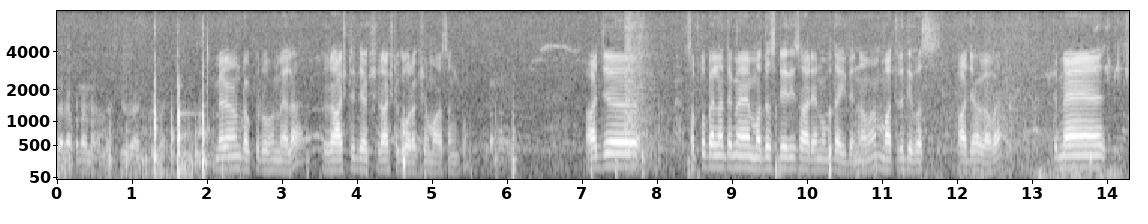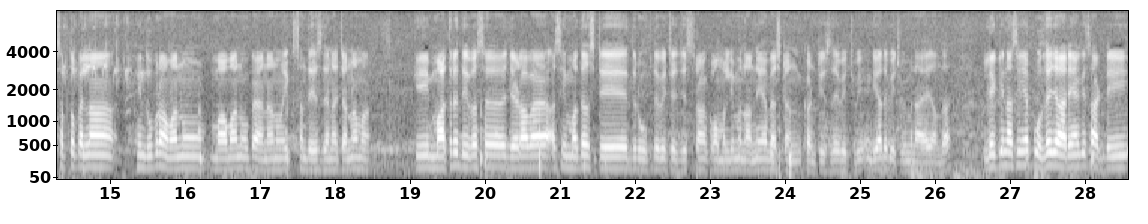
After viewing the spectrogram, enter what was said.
ਸਰ ਆਪਣਾ ਨਾਮ ਦੱਸ ਦਿਓ ਰਾਜ ਦੇ ਬਾਰੇ। ਮੇਰਾ ਨਾਮ ਡਾਕਟਰ ਰੋਹਨ ਮਹਿਲਾ ਰਾਸ਼ਟਰੀ ਅਧਿਕਸ਼ ਰਾਸ਼ਟਰ ਗੋਰਖਸ਼ਾ ਮਹਾਸੰਘ ਤੋਂ। ਅੱਜ ਸਭ ਤੋਂ ਪਹਿਲਾਂ ਤੇ ਮੈਂ ਮਦਰਸ ਡੇ ਦੀ ਸਾਰਿਆਂ ਨੂੰ ਵਧਾਈ ਦਿੰਦਾ ਵਾਂ ਮਾਤਰ ਦਿਵਸ ਅੱਜ ਹੈਗਾ ਵਾ। ਤੇ ਮੈਂ ਸਭ ਤੋਂ ਪਹਿਲਾਂ ਹਿੰਦੂ ਭਰਾਵਾਂ ਨੂੰ ਮਾਵਾਂ ਨੂੰ ਭੈਣਾਂ ਨੂੰ ਇੱਕ ਸੰਦੇਸ਼ ਦੇਣਾ ਚਾਹੁੰਦਾ ਵਾਂ ਕਿ ਮਾਤਰ ਦਿਵਸ ਜਿਹੜਾ ਵਾ, ਅਸੀਂ ਮਦਰਸ ਡੇ ਦੇ ਰੂਪ ਦੇ ਵਿੱਚ ਜਿਸ ਤਰ੍ਹਾਂ ਕਾਮਨਲੀ ਮਨਾਉਂਦੇ ਆ ਵੈਸਟਰਨ ਕੰਟਰੀਜ਼ ਦੇ ਵਿੱਚ ਵੀ ਇੰਡੀਆ ਦੇ ਵਿੱਚ ਵੀ ਮਨਾਇਆ ਜਾਂਦਾ। ਲੇਕਿਨ ਅਸੀਂ ਇਹ ਭੁੱਲਦੇ ਜਾ ਰਹੇ ਹਾਂ ਕਿ ਸਾਡੀ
